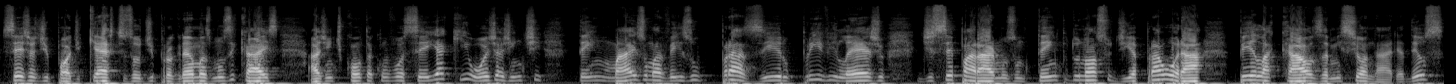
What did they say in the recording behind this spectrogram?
seja de podcasts ou de programas musicais a gente conta com você. E aqui hoje a gente tem mais uma vez o prazer, o privilégio de separarmos um tempo do nosso dia para orar pela causa missionária. Deus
